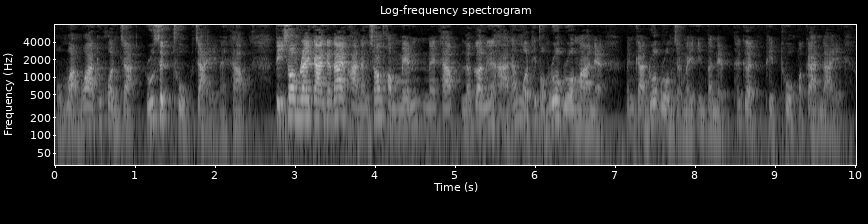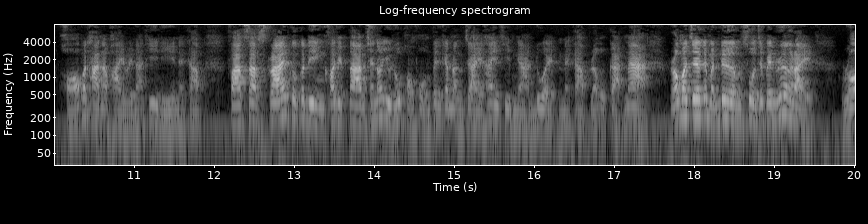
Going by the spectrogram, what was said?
ผมหวังว่าทุกคนจะรู้สึกถูกใจนะครับ ติชมรายการกันได้ผ่านทางช่องคอมเมนต์นะครับ แล้วก็เนื้อหาทั้งหมดที่ผมรวบรวมมาเนี่ย เป็นการรวบรวมจากในอินเทอร์เน็ต ถ้าเกิดผิดถูกประการใด ขอประทานอภัยไว้ณที่นี้นะครับ ฝาก subscribe กดกระดิ่ง คอยติดตามช่อง YouTube ของผมเป็นกำลังใจให้ทีมงานด้วยนะครับ แล้วโอกาสหน้า เรามาเจอกันเหมือนเดิม ส่วนจะเป็นเรื่องอะไร รอ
